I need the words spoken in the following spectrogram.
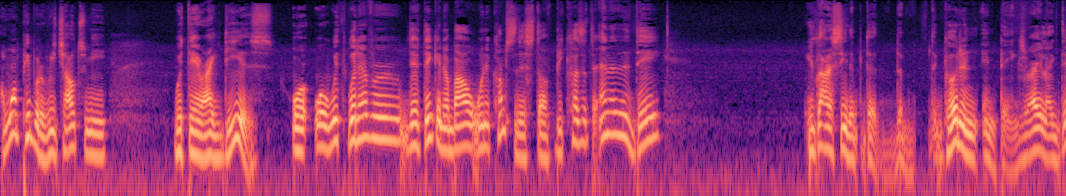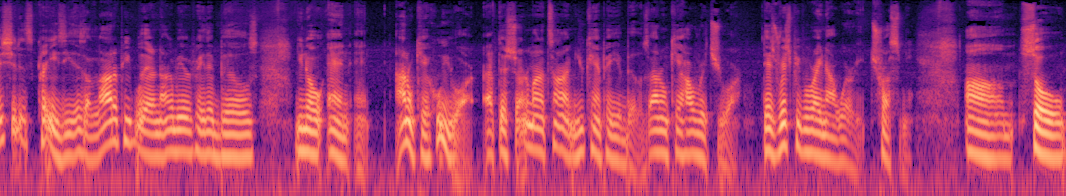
i want people to reach out to me with their ideas or or with whatever they're thinking about when it comes to this stuff because at the end of the day you got to see the, the, the, the, good in, in things, right? Like this shit is crazy. There's a lot of people that are not gonna be able to pay their bills, you know, and, and I don't care who you are. After a certain amount of time, you can't pay your bills. I don't care how rich you are. There's rich people right now worried. Trust me. Um, so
